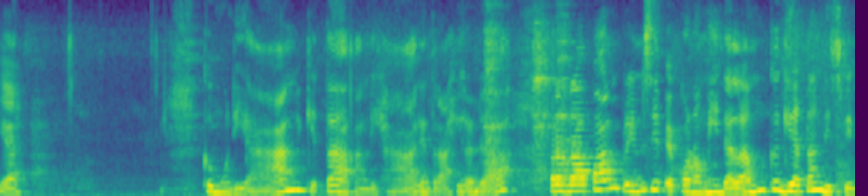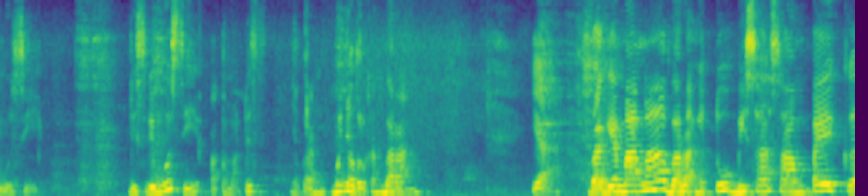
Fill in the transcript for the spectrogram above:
ya Kemudian kita akan lihat yang terakhir adalah penerapan prinsip ekonomi dalam kegiatan distribusi. Distribusi otomatis menyalurkan barang. Ya, bagaimana barang itu bisa sampai ke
